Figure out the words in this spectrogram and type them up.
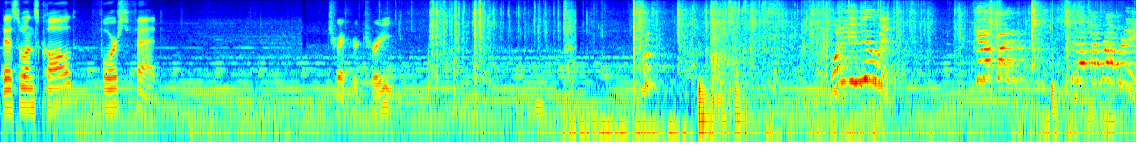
This one's called Force Fed. Trick or treat. What are you doing? Get up on, get off my property!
